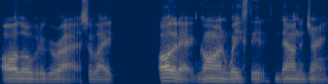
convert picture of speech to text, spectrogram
all over the garage. So like all of that gone, wasted, down the drain.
